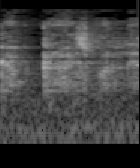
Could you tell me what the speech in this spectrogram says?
Dr. Ashman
